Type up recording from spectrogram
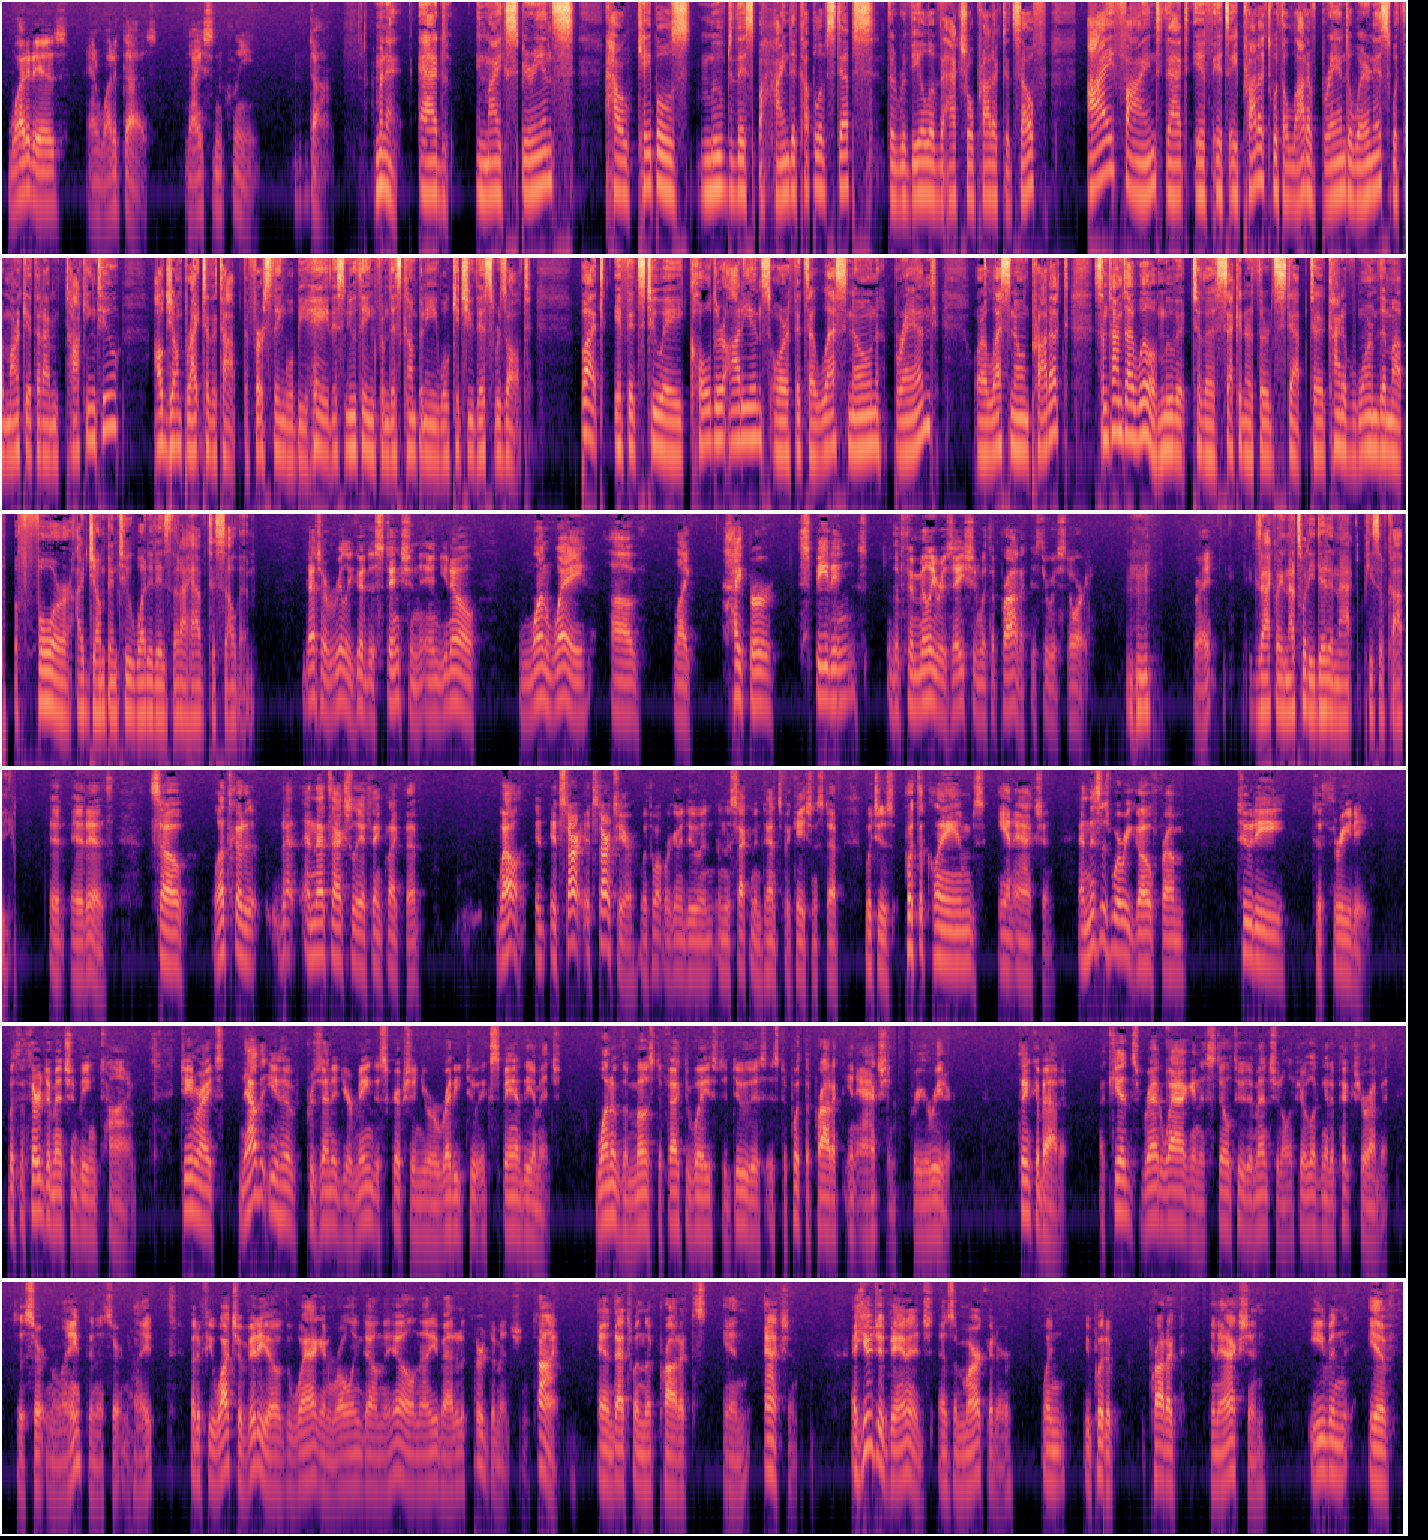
What it is and what it does, nice and clean. Mm-hmm. Done. I'm going to add, in my experience, how Caples moved this behind a couple of steps, the reveal of the actual product itself. I find that if it's a product with a lot of brand awareness with the market that I'm talking to, I'll jump right to the top. The first thing will be, hey, this new thing from this company will get you this result. But if it's to a colder audience or if it's a less known brand, or a less known product, sometimes I will move it to the second or third step to kind of warm them up before I jump into what it is that I have to sell them. That's a really good distinction. And you know, one way of like hyper speeding the familiarization with the product is through a story. Mm-hmm. Right? Exactly. And that's what he did in that piece of copy. It, it is. So let's go to that, and that's actually, I think, like the well, it, it start it starts here with what we're going to do in, in the second intensification step, which is put the claims in action, and this is where we go from 2D to 3D, with the third dimension being time. Gene writes, now that you have presented your main description, you are ready to expand the image. One of the most effective ways to do this is to put the product in action for your reader. Think about it. A kid's red wagon is still two dimensional if you're looking at a picture of it. It's a certain length and a certain height. But if you watch a video of the wagon rolling down the hill, now you've added a third dimension, time. And that's when the product's in action. A huge advantage as a marketer when you put a product in action, even if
